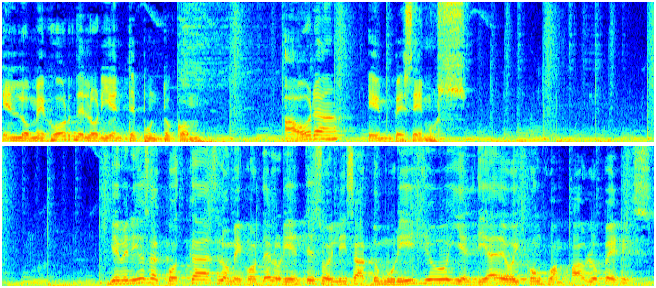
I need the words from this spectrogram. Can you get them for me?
en lo mejor del oriente.com. Ahora empecemos. Bienvenidos al podcast Lo mejor del Oriente, soy Lizardo Murillo y el día de hoy con Juan Pablo Pérez,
